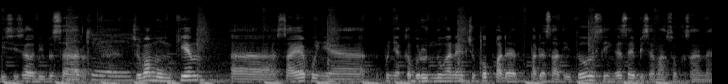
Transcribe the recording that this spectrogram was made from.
bisnisnya lebih besar. Oke. Cuma mungkin eh, saya punya punya keberuntungan yang cukup pada pada saat itu sehingga saya bisa masuk ke sana.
